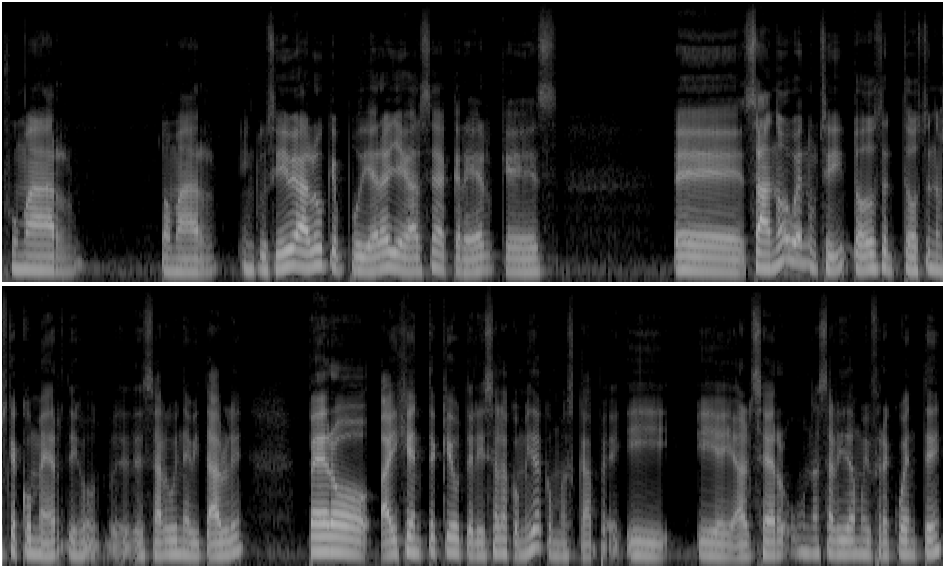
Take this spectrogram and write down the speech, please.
fumar, tomar, inclusive algo que pudiera llegarse a creer que es eh, sano, bueno, sí, todos, todos tenemos que comer, digo, eh, es algo inevitable, pero hay gente que utiliza la comida como escape y, y eh, al ser una salida muy frecuente,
